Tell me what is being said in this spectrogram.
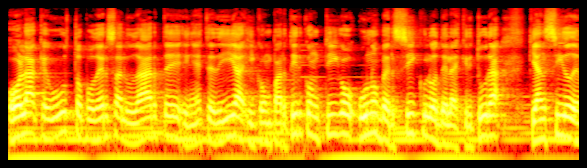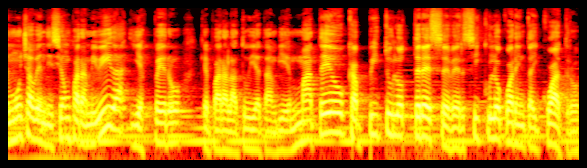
Hola, qué gusto poder saludarte en este día y compartir contigo unos versículos de la Escritura que han sido de mucha bendición para mi vida y espero que para la tuya también. Mateo capítulo 13, versículo 44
